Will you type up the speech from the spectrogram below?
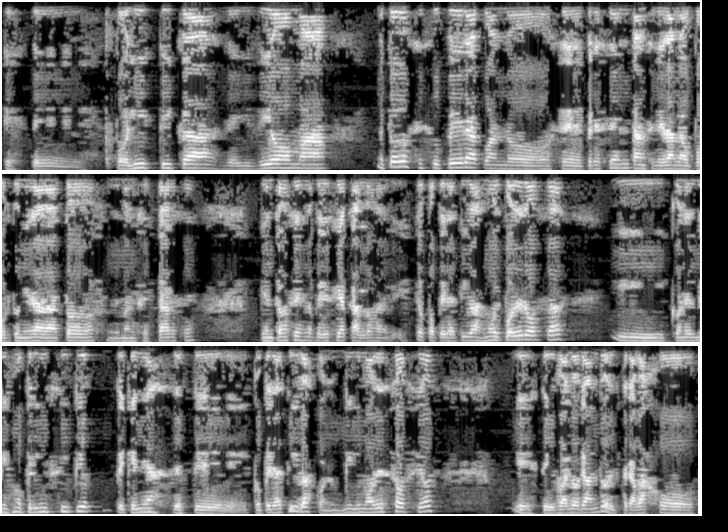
este, políticas, de idioma, todo se supera cuando se presentan, se le da la oportunidad a todos de manifestarse. Y entonces lo que decía Carlos, visto cooperativas muy poderosas y con el mismo principio, pequeñas este, cooperativas con un mínimo de socios este, valorando el trabajo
